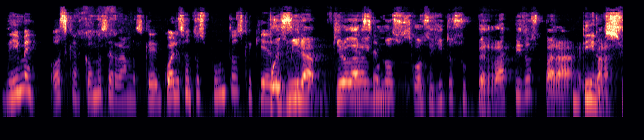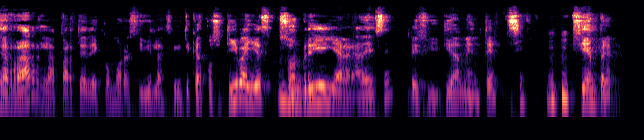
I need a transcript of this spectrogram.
dime, Oscar, ¿cómo cerramos? ¿Qué, ¿Cuáles son tus puntos que quieres Pues mira, quiero dar algunos consejitos súper rápidos para, para cerrar la parte de cómo recibir la crítica positiva y es sonríe y agradece, definitivamente. Sí. Siempre,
